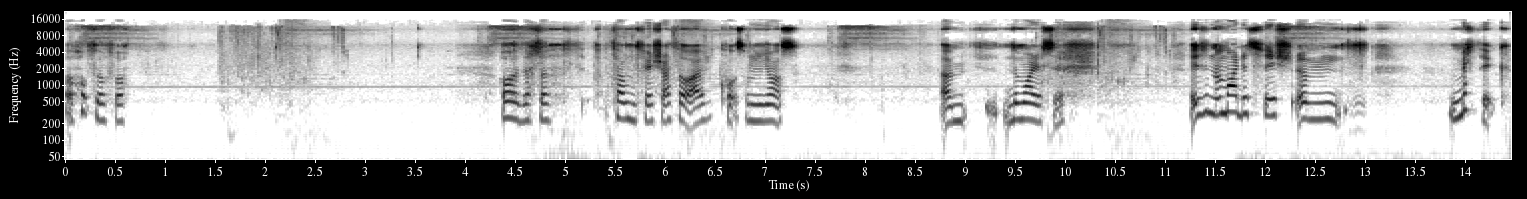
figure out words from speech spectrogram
A hop flopper oh that's a thumbfish. I thought I caught something else. Um, the Midas fish. Isn't the Midas fish um mythic?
